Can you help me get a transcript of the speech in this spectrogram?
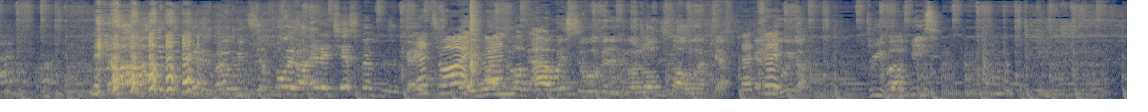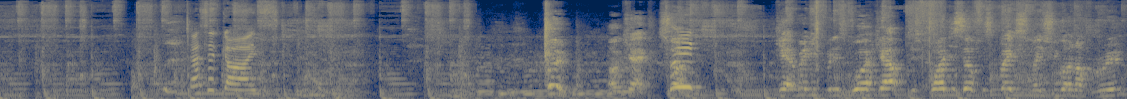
I forgot. okay, well, we support our NHS members, okay? That's right, They work man. long hours, so we're gonna do a long style workout. That's okay, it. Here we go. Three burpees. That's it, guys. Boom. Okay. So Sweet. Get ready for this workout. Just find yourself a space. Make sure you got enough room.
